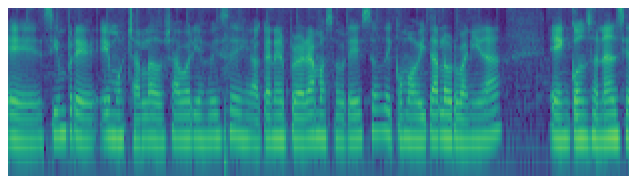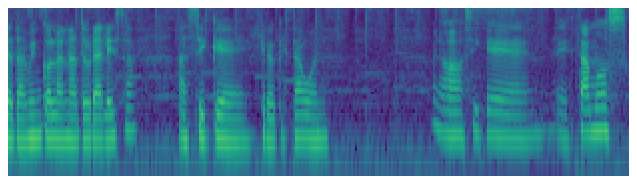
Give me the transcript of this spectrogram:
Eh, siempre hemos charlado ya varias veces acá en el programa sobre eso, de cómo habitar la urbanidad en consonancia también con la naturaleza. Así que creo que está bueno. Bueno, así que estamos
